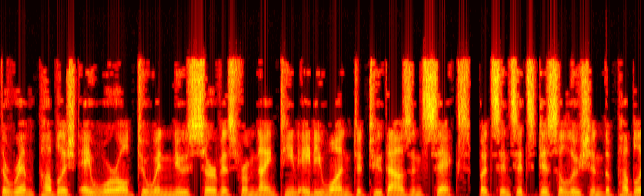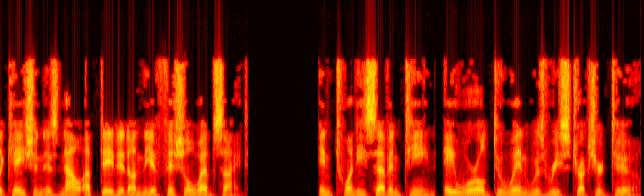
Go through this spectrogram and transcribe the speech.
The RIM published A World to Win news service from 1981 to 2006, but since its dissolution the publication is now updated on the official website. In 2017, A World to Win was restructured to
